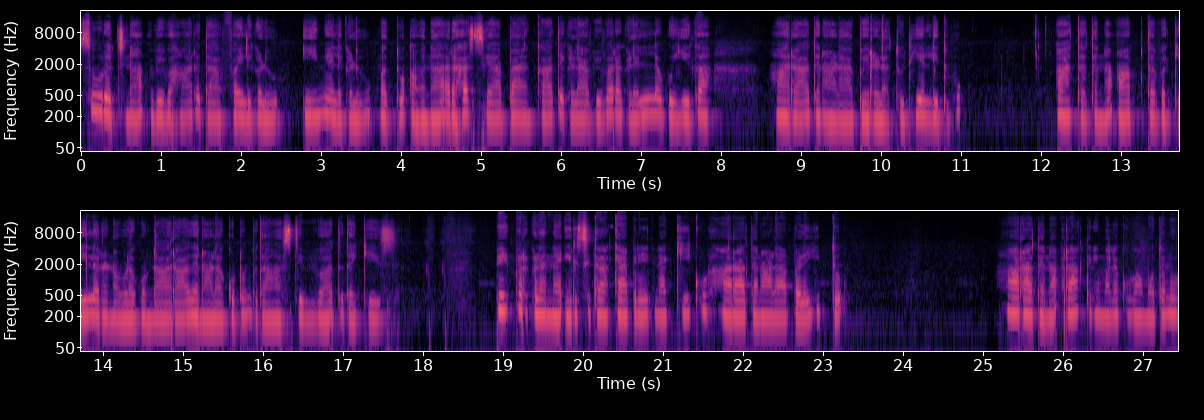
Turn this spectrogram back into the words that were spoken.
ಸೂರಜ್ನ ವ್ಯವಹಾರದ ಫೈಲ್ಗಳು, ಇಮೇಲ್ಗಳು ಮತ್ತು ಅವನ ರಹಸ್ಯ ಬ್ಯಾಂಕ್ ಖಾತೆಗಳ ವಿವರಗಳೆಲ್ಲವೂ ಈಗ ಆರಾಧನಾಳ ಬೆರಳ ತುದಿಯಲ್ಲಿದ್ದವು ಆತ ತನ್ನ ಆಪ್ತ ವಕೀಲರನ್ನು ಒಳಗೊಂಡ ಆರಾಧನಾಳ ಕುಟುಂಬದ ಆಸ್ತಿ ವಿವಾದದ ಕೇಸ್. ಪೇಪರ್ಗಳನ್ನು ಇರಿಸಿದ ಕ್ಯಾಬಿನೆಟ್ನ ಕೀ ಕೂಡ ಆರಾಧನಾಳ ಬಳಿ ಇತ್ತು. ಆರಾಧನಾ ರಾತ್ರಿ ಮಲಗುವ ಮೊದಲು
